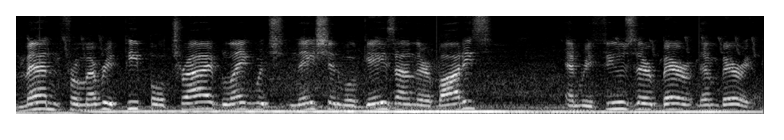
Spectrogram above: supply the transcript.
men from every people, tribe, language, nation will gaze on their bodies and refuse their them burial.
